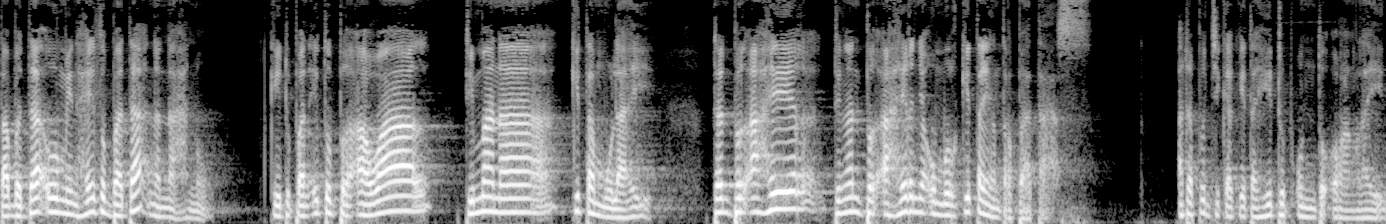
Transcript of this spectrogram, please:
Tabda'u min haitsu bada'na nahnu. Kehidupan itu berawal di mana kita mulai dan berakhir dengan berakhirnya umur kita yang terbatas. Adapun jika kita hidup untuk orang lain.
